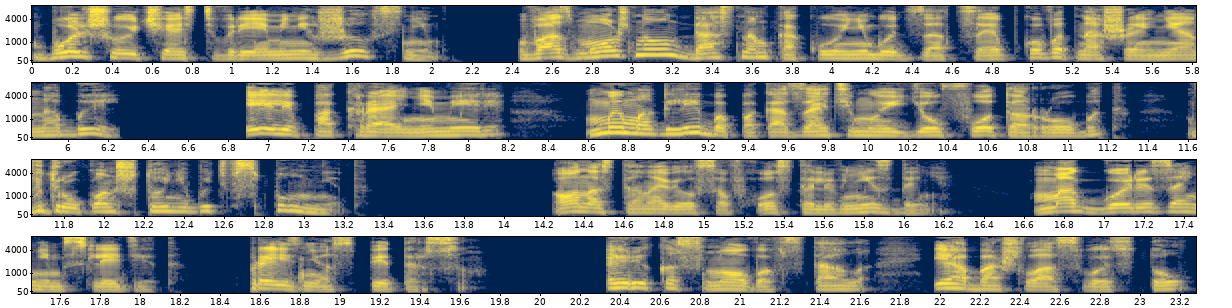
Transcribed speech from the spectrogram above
большую часть времени жил с ним. Возможно, он даст нам какую-нибудь зацепку в отношении Аннабель. Или, по крайней мере, мы могли бы показать ему ее фоторобот, вдруг он что-нибудь вспомнит. Он остановился в хостеле в Низдане. МакГори за ним следит», — произнес Питерсон. Эрика снова встала и обошла свой стол,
